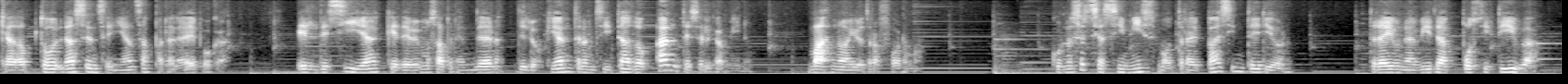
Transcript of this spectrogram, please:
que adaptó las enseñanzas para la época. Él decía que debemos aprender de los que han transitado antes el camino, más no hay otra forma. Conocerse a sí mismo trae paz interior, trae una vida positiva,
